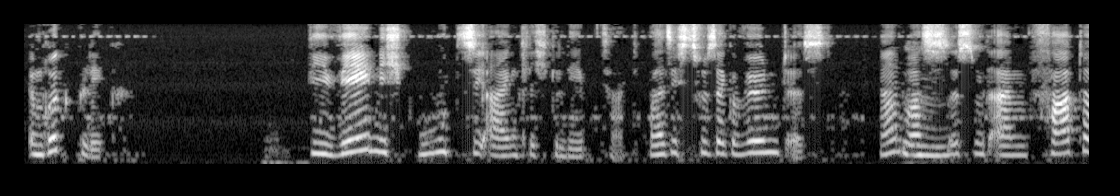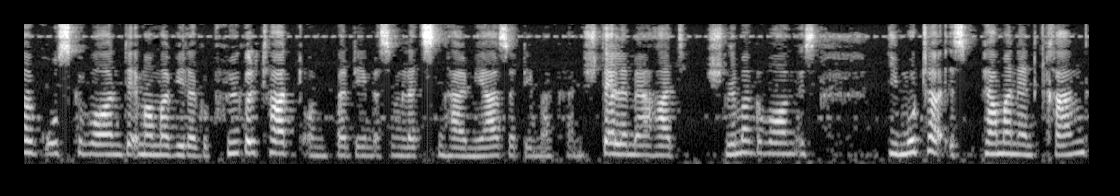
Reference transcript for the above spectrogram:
im Rückblick, wie wenig gut sie eigentlich gelebt hat, weil sie es zu sehr gewöhnt ist. Ja, du mhm. hast, ist mit einem Vater groß geworden, der immer mal wieder geprügelt hat und bei dem es im letzten halben Jahr, seitdem er keine Stelle mehr hat, schlimmer geworden ist. Die Mutter ist permanent krank.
